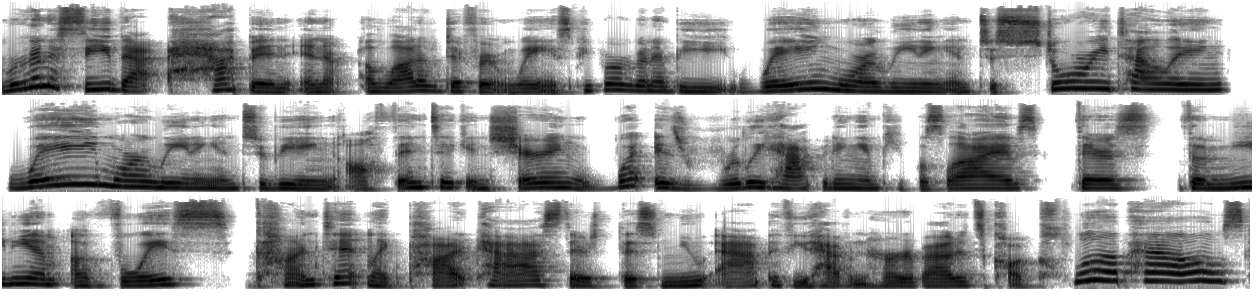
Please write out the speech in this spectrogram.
we're going to see that happen in a lot of different ways people are going to be way more leaning into storytelling way more leaning into being authentic and sharing what is really happening in people's lives there's the medium of voice content like podcasts. There's this new app, if you haven't heard about it, it's called Clubhouse,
